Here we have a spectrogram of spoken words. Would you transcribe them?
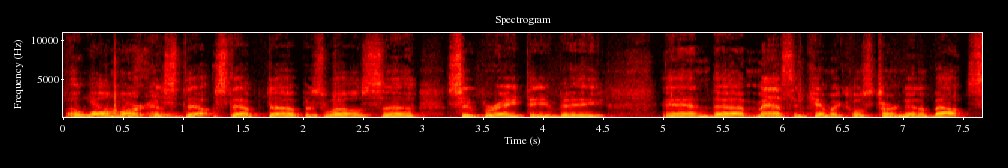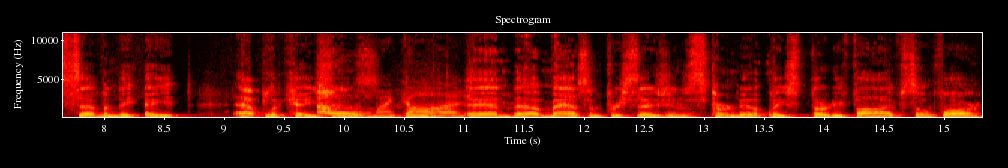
Uh, Walmart has ste- stepped up as well as uh, Super ATV, and uh, and Chemicals turned in about seventy-eight applications. Oh my gosh. And uh, Masson Precisions turned in at least 35 so far.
